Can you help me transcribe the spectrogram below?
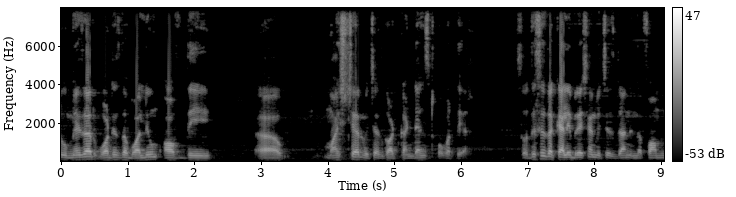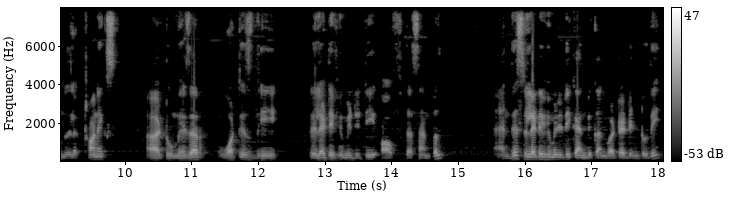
to measure what is the volume of the uh, moisture which has got condensed over there. So, this is the calibration which is done in the form of electronics uh, to measure what is the relative humidity of the sample and this relative humidity can be converted into the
